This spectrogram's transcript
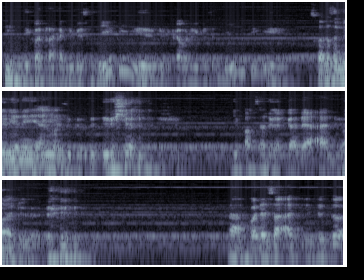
di kontrakan juga sendiri di kamar juga sendiri Suka kesendirian ya. iya emang. juga sendirian dipaksa dengan keadaan Waduh. nah pada saat itu tuh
